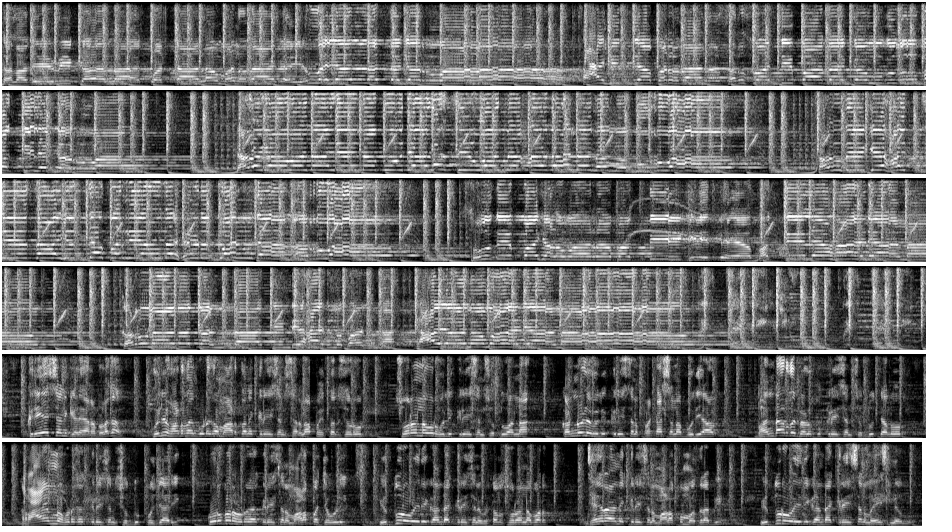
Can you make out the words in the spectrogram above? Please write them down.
ತಲದೇವಿ ಕಾಲ ಕೊಟ್ಟಾಳ ಮನದಾಗ ಜೀವಿತೆ ಭಕ್ತಿಲೆ ಹಾಡ್ಯಾನ ಕರುಣಾನ ಕಂಡ ತಿಂಡಿ ಹಾಡಿನ ಬಂಡ ಗಾಯನ ಮಾಡ್ಯಾನ ಕ್ರಿಯೇಷನ್ ಗೆಳೆಯರ ಬಳಗ ಹುಲಿ ಹೊಡೆದಂಗ ಹುಡುಗ ಮಾಡ್ತಾನೆ ಕ್ರಿಯೇಷನ್ ಶರಣಪ್ಪ ಹಿತಲ್ಸೂರೂರ್ ಸೂರಣ್ಣ ಅವರು ಹುಲಿ ಕ್ರಿಯೇಷನ್ ಸಿದ್ದುವಣ್ಣ ಕಣ್ಣೊಳ್ಳಿ ಹುಲಿ ಕ್ರಿಯೇಷನ್ ಪ್ರಕಾಶನ ಬುದಿಯಾಳ್ ಭಂಡಾರದ ಬೆಳಕು ಕ್ರಿಯೇಷನ್ ಸಿದ್ದು ತೆಲೂರ್ ರಾಯಣ್ಣ ಹುಡುಗ ಕ್ರಿಯೇಷನ್ ಸಿದ್ದು ಪೂಜಾರಿ ಕುರುಬರ ಹುಡುಗ ಕ್ರಿಯೇಷನ್ ಮಾಳಪ್ಪ ಜವಳಿ ಎದ್ದೂರು ವೈರಿ ಗಂಡ ಕ್ರಿಯೇಷನ್ ವಿಠಲ್ ಸುರಣ್ಣವರ್ ಜಯರಾಣಿ ಕ್ರಿಯೇಷನ್ ಮಾಳಪ್ಪ ಮದ್ರಬಿ ಎದ್ದೂರು ವೈರಿ ಗಂಡ ಕ್ರಿಯೇಷನ್ ಮಹೇಶ್ ನೆಲ್ಲು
